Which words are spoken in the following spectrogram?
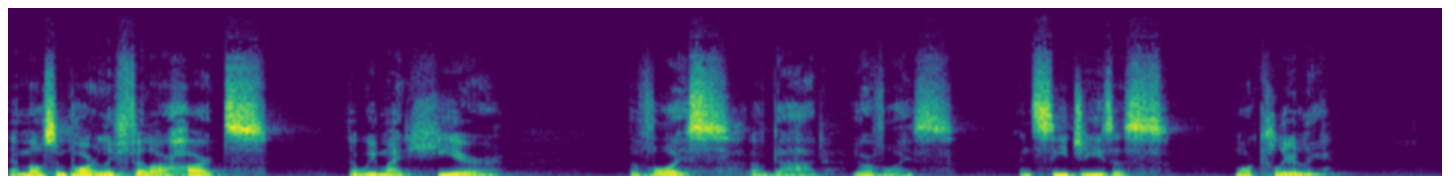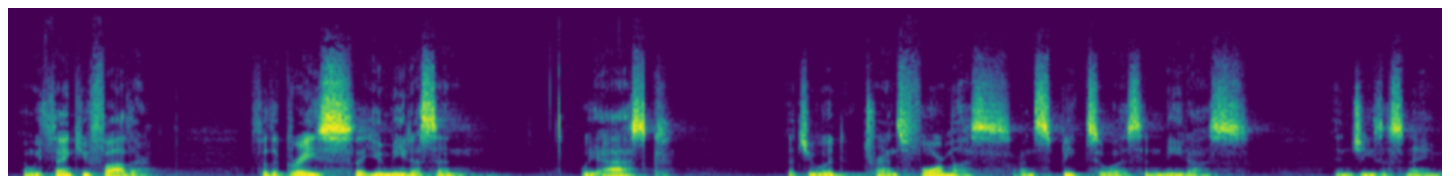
and most importantly, fill our hearts that we might hear the voice of God, your voice, and see Jesus more clearly. And we thank you, Father, for the grace that you meet us in. We ask that you would transform us and speak to us and meet us. In Jesus' name,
